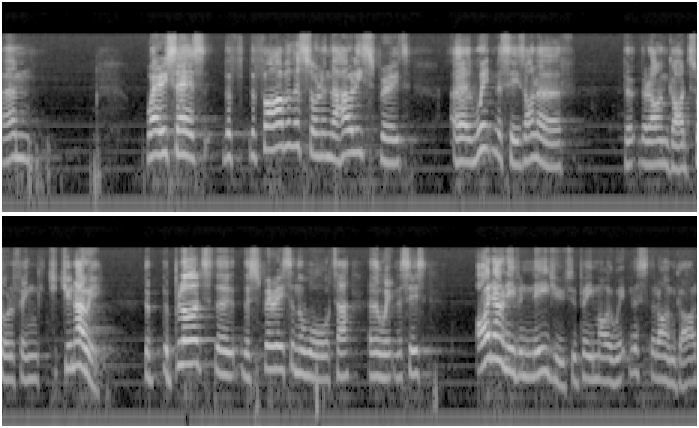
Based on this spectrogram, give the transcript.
um, where he says, the, the Father, the Son, and the Holy Spirit are witnesses on earth that, that I'm God, sort of thing. Do you know it? The, the blood, the, the spirit, and the water are the witnesses. I don't even need you to be my witness that I'm God.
